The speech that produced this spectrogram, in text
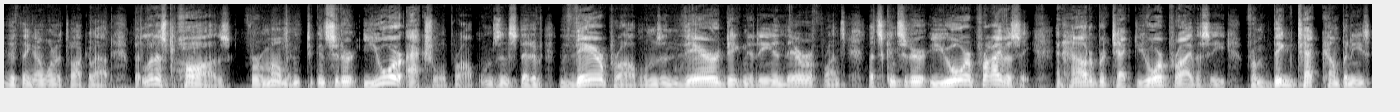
the thing I want to talk about. But let us pause for a moment to consider your actual problems instead of their problems and their dignity and their affronts. Let's consider your privacy and how to protect your privacy from big tech companies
